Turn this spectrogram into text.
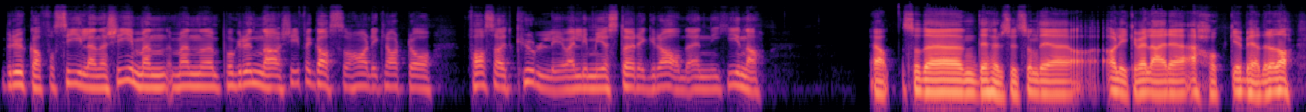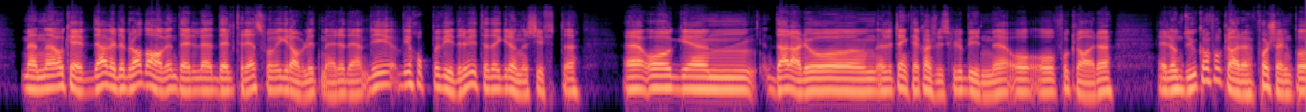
bruk av fossil energi. Men, men pga. skifergass så har de klart å fase ut kull i veldig mye større grad enn i Kina. Ja, så det, det høres ut som det allikevel er, er hakket bedre, da. Men eh, ok, det er veldig bra. Da har vi en del, del tre, så får vi grave litt mer i det. Vi, vi hopper videre vi, til det grønne skiftet. Eh, og um, der er det jo Eller tenkte jeg kanskje vi skulle begynne med å, å, forklare, eller om du kan forklare, forskjellen på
